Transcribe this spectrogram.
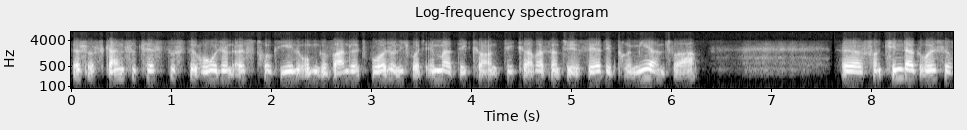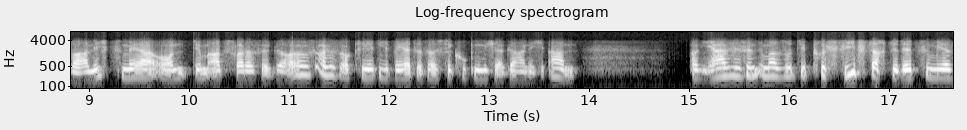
dass das ganze Testosteron in Östrogen umgewandelt wurde und ich wurde immer dicker und dicker, was natürlich sehr deprimierend war. Äh, von Kindergröße war nichts mehr und dem Arzt war das egal, ist alles okay, die Werte, das, sie gucken mich ja gar nicht an. Und ja, Sie sind immer so depressiv, sagte der zu mir.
